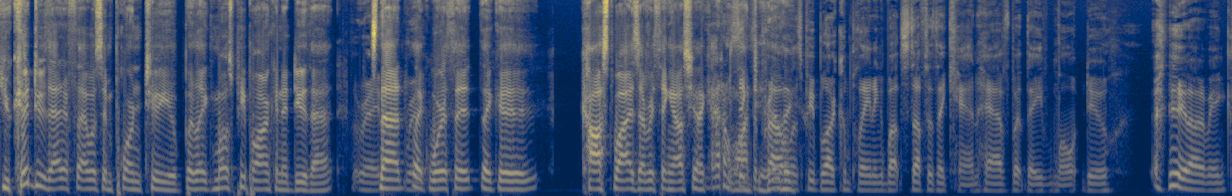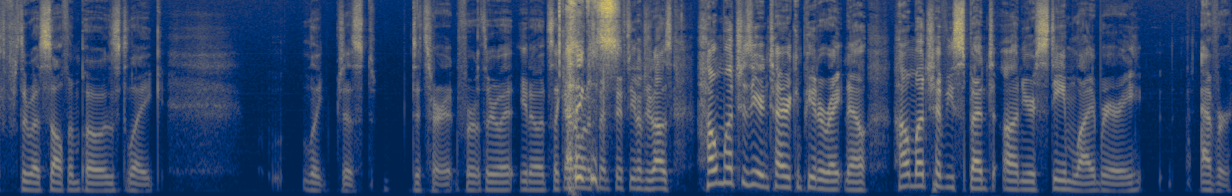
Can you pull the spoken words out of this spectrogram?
you could do that if that was important to you, but like most people aren't going to do that. Right, It's not like worth it. Like a cost wise, everything else, you're like, I don't I want think the to. problem Like, is people are complaining about stuff that they can have but they won't do. you know what I mean? Through a self-imposed like, like just deterrent for through it. You know, it's like I I, don't want to spend fifteen hundred dollars. How much is your entire computer right now? How much have you spent on your Steam library ever?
